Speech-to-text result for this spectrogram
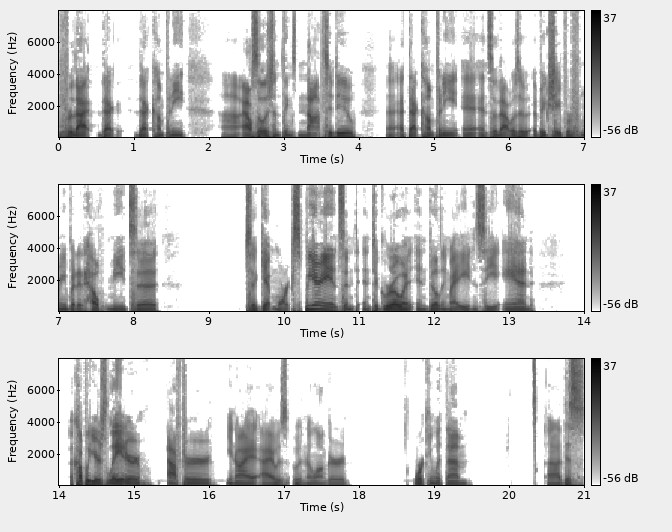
for that that that company. Uh, I also learned some things not to do uh, at that company, and, and so that was a, a, big shaper for me. But it helped me to to get more experience and and to grow in, in building my agency. And a couple years later, after you know I I was was no longer working with them, uh, this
